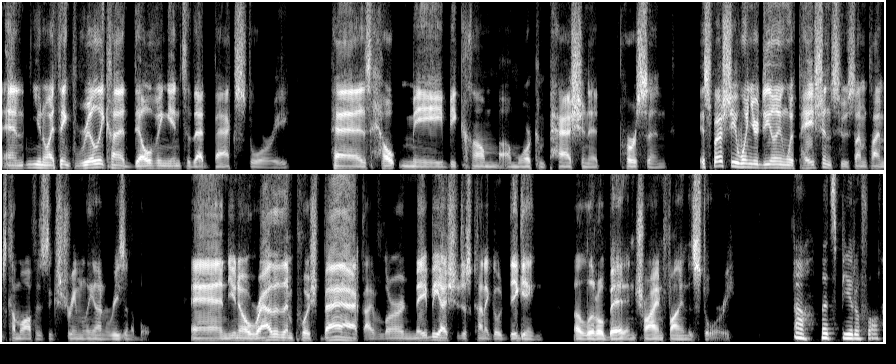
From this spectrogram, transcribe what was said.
And, you know, I think really kind of delving into that backstory has helped me become a more compassionate person, especially when you're dealing with patients who sometimes come off as extremely unreasonable. And, you know, rather than push back, I've learned maybe I should just kind of go digging a little bit and try and find the story. Oh, that's beautiful.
